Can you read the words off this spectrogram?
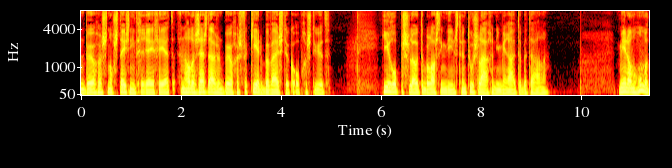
97.000 burgers nog steeds niet gereageerd en hadden 6.000 burgers verkeerde bewijsstukken opgestuurd. Hierop besloot de Belastingdienst hun toeslagen niet meer uit te betalen. Meer dan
